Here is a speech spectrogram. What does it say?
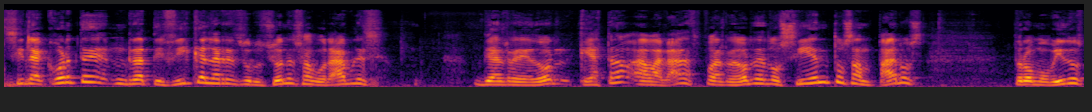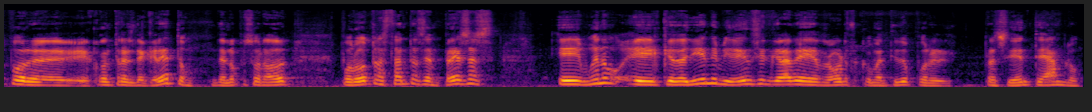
Si la Corte ratifica las resoluciones favorables de alrededor, que ya están avaladas por alrededor de 200 amparos promovidos por eh, contra el decreto de López Obrador por otras tantas empresas, eh, bueno, eh, quedaría en evidencia el grave error cometido por el presidente AMLO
